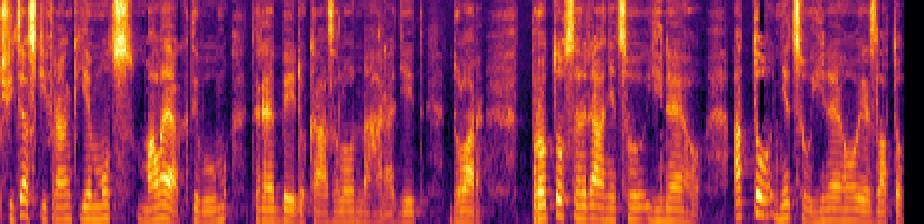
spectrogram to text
švýcarský frank je moc malé aktivum, které by dokázalo nahradit dolar. Proto se hledá něco jiného. A to něco jiného je zlato.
